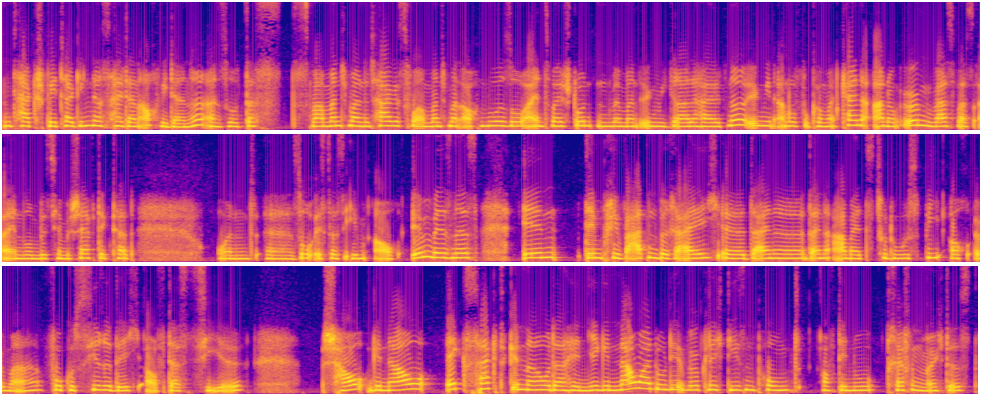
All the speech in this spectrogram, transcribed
einen Tag später ging das halt dann auch wieder, ne? Also das, das war manchmal eine Tagesform, manchmal auch nur so ein, zwei Stunden, wenn man irgendwie gerade halt, ne, irgendwie einen Anruf bekommen hat, keine Ahnung, irgendwas, was einen so ein bisschen beschäftigt hat. Und äh, so ist das eben auch im Business, in dem privaten Bereich, äh, deine, deine Arbeits-To-Dos, wie auch immer. Fokussiere dich auf das Ziel schau genau, exakt genau dahin. Je genauer du dir wirklich diesen Punkt, auf den du treffen möchtest,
